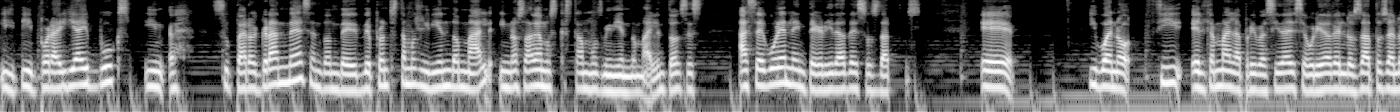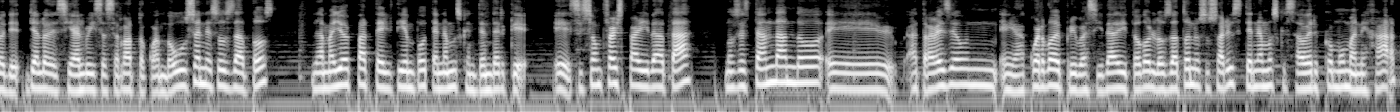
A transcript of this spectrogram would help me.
y, por ahí hay bugs uh, súper grandes en donde de pronto estamos midiendo mal y no sabemos que estamos midiendo mal. Entonces, aseguren la integridad de esos datos. Eh, y bueno, sí, el tema de la privacidad y seguridad de los datos, ya lo, ya lo decía Luis hace rato, cuando usen esos datos, la mayor parte del tiempo tenemos que entender que eh, si son first party data, nos están dando eh, a través de un eh, acuerdo de privacidad y todos los datos de los usuarios y tenemos que saber cómo manejar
